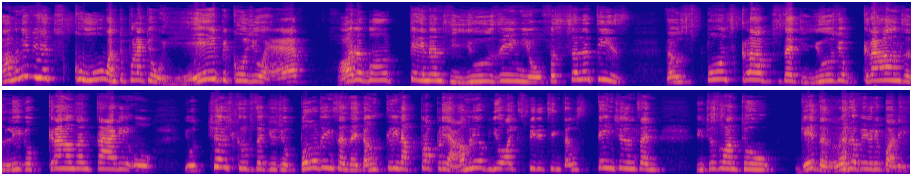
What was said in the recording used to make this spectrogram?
How many of you at school want to pull out your hair because you have horrible tenants using your facilities? Those sports clubs that use your grounds and leave your grounds untidy, or your church groups that use your buildings and they don't clean up properly. How many of you are experiencing those tensions and you just want to get rid of everybody?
